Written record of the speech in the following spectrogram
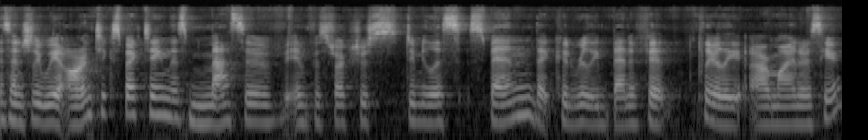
Essentially we aren't expecting this massive infrastructure stimulus spend that could really benefit clearly our miners here?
